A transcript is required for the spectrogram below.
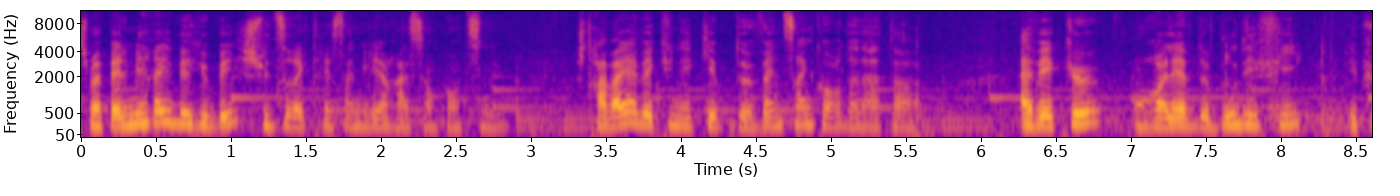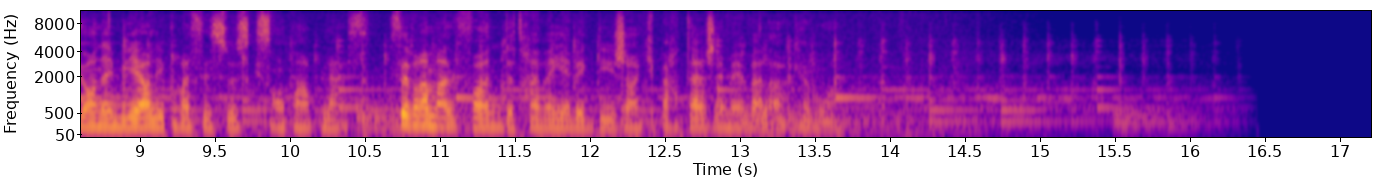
Je m'appelle Mireille Bérubé, je suis directrice amélioration continue. Je travaille avec une équipe de 25 coordonnateurs. Avec eux, on relève de beaux défis et puis on améliore les processus qui sont en place. C'est vraiment le fun de travailler avec des gens qui partagent les mêmes valeurs que moi.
